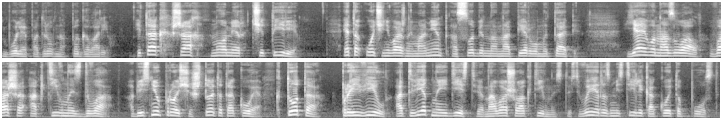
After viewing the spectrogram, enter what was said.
более подробно поговорим. Итак, шаг номер 4. Это очень важный момент, особенно на первом этапе. Я его назвал «Ваша активность 2». Объясню проще, что это такое. Кто-то проявил ответные действия на вашу активность. То есть вы разместили какой-то пост,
